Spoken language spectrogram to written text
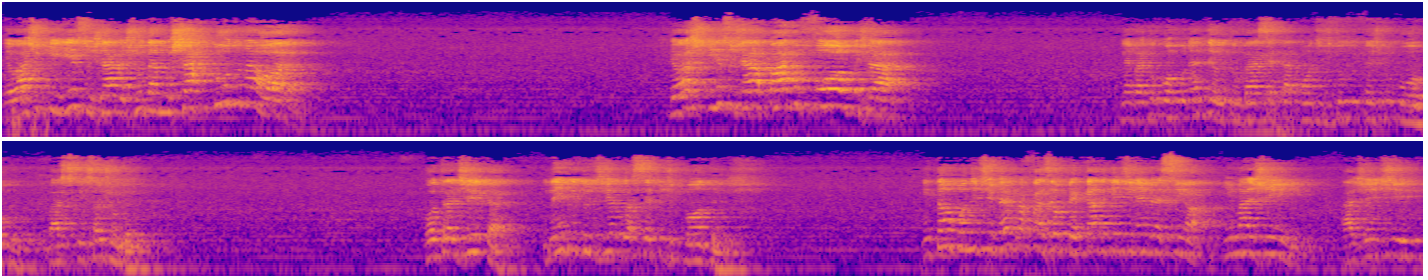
Eu acho que isso já ajuda a murchar tudo na hora. Eu acho que isso já apaga o fogo já. Lembrar que o corpo não é teu e tu vai acertar conta de tudo que fez no corpo. Eu acho que isso ajuda. Outra dica, lembre do dia do acerto de contas. Então, quando tiver para fazer o pecado, que a gente lembre assim, ó, imagine a gente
